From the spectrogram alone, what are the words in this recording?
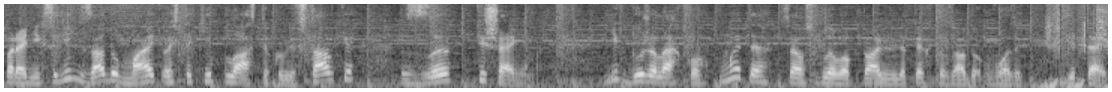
передніх сидінь ззаду мають ось такі пластикові вставки з кишенями. Їх дуже легко мити, це особливо актуально для тих, хто ззаду возить дітей.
